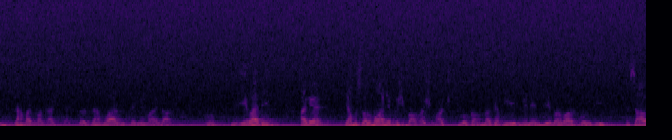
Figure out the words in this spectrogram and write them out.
ہیچ زحمت ما کاشتا، تو زہموار بھی تری مائدہ تو یہ وحدی اگر یا مسلمانی کچھ بابا شما چکلو کام نہ کبھی بنندے بابا کوئی حساب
